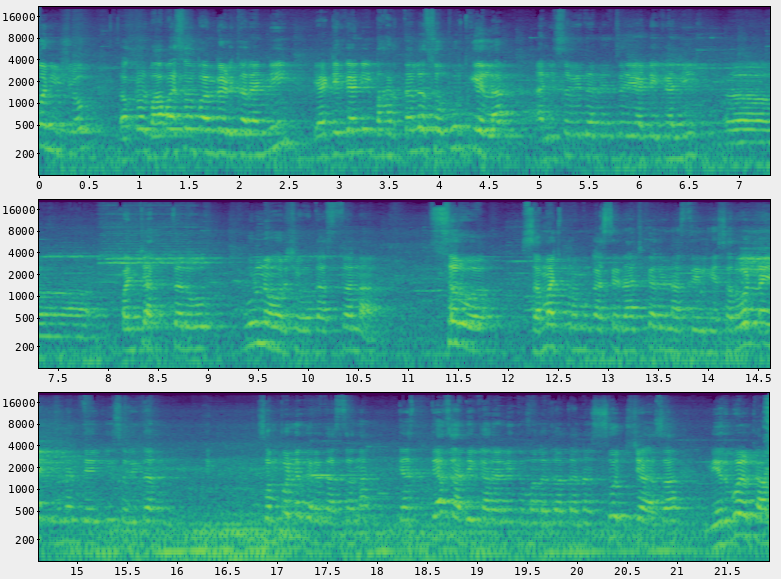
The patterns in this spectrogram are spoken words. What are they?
पण हिशोब डॉक्टर बाबासाहेब आंबेडकरांनी या ठिकाणी भारताला सुपूर्द केला. आणि संविधानाचं या ठिकाणी पंच्याहत्तर पूर्ण वर्ष होत असताना सर्व समाजप्रमुख असतील राजकारण असतील हे सर्वांना एक विनंती आहे की संविधान संपन्न करत असताना त्या त्याच अधिकाराने तुम्हाला जाताना स्वच्छ असा निर्बळ काम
